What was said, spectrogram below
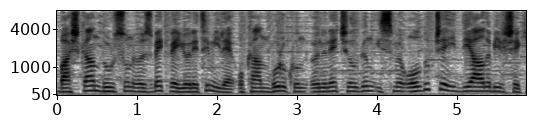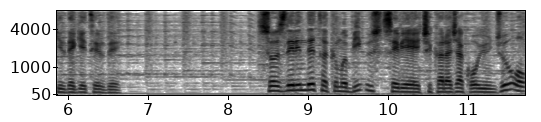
Başkan Dursun Özbek ve yönetim ile Okan Buruk'un önüne çılgın ismi oldukça iddialı bir şekilde getirdi. Sözlerinde takımı bir üst seviyeye çıkaracak oyuncu o,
